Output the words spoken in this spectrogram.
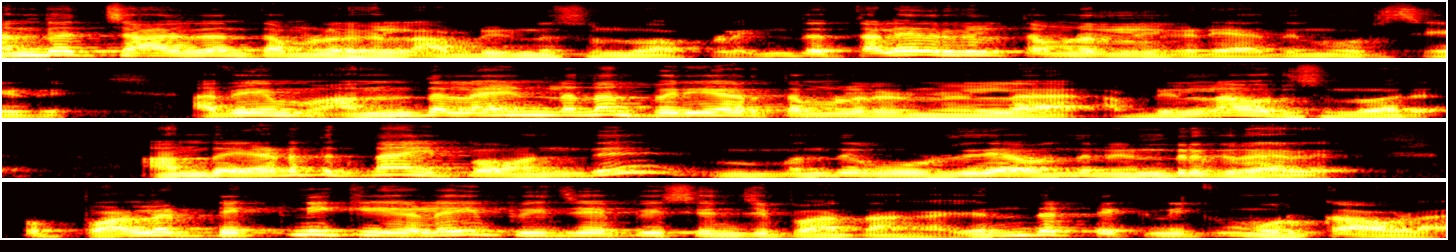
அந்த சாதி தான் தமிழர்கள் அப்படின்னு சொல்லுவாப்புல. இந்த தலைவர்கள் தமிழர்கள் கிடையாதுன்னு ஒரு சைடு அதே அந்த லைன்ல தான் பெரியார் தமிழர் இல்லை அப்படின்லாம் அவர் சொல்லுவார். அந்த இடத்துக்கு தான் இப்போ வந்து வந்து உறுதியாக வந்து நின்றுக்கிறாரு இப்போ பல டெக்னிக்குகளை பிஜேபி செஞ்சு பார்த்தாங்க. எந்த டெக்னிக்கும் ஒர்க் ஆகலை.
